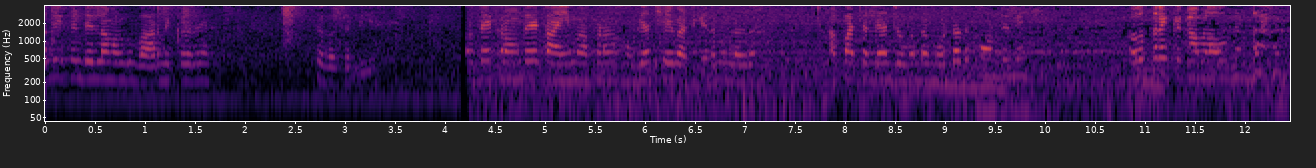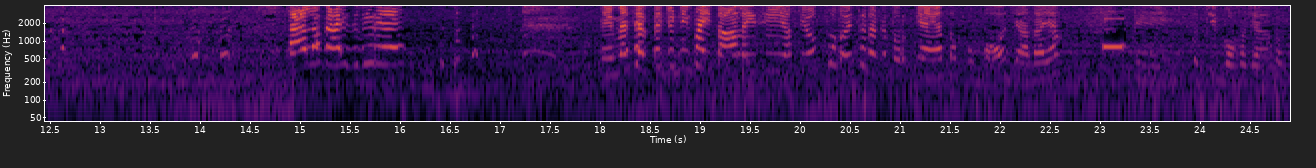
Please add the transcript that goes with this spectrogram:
ਅਸੀਂ ਚੰਡੇਲਾ ਵਾਂਗੂ ਬਾਹਰ ਨਿਕਲਦੇ ਆ ਚਲੋ ਚੱਲੀਏ। ਕਰਦੇ ਕਰਾਉਂਦੇ ਟਾਈਮ ਆਪਣਾ ਹੋ ਗਿਆ 6 ਵਜ ਗਏ ਨਾ ਮੈਨੂੰ ਲੱਗਦਾ। ਆਪਾਂ ਚੱਲਿਆ ਜੋ ਬੰਦਾ ਮੋਢਾ ਦਿਖਾਉਣ ਦੇ ਲਈ। ਉਧਰ ਇੱਕ ਕਮਲਾ ਉਹ ਫਿਰਦਾ। ਹੈਲੋ ਗਾਇਜ਼ ਵੀਰੇ। ਤੇ ਮੈਂ ਸਿਰ ਤੇ ਚੁੰਨੀ ਭਾਈ ਤਾਂ ਲਈ ਸੀ। ਅਸੀਂ ਉੱਥੋਂ ਤੋਂ ਇੱਥੇ ਤੱਕ ਤੁਰ ਕੇ ਆਏ ਆ ਧੁੱਪ ਬਹੁਤ ਜ਼ਿਆਦਾ ਆ। ਤੇ ਸੱਚੀ ਬਹੁਤ ਜ਼ਿਆਦਾ ਧੁੱਪ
